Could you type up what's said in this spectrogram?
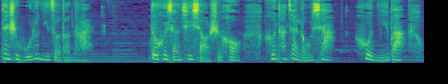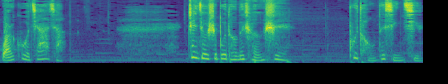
但是无论你走到哪儿，都会想起小时候和他在楼下和泥巴玩过家家。这就是不同的城市，不同的心情，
